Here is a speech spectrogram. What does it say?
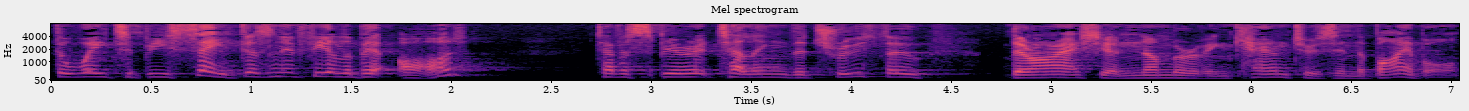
the way to be saved. Doesn't it feel a bit odd to have a spirit telling the truth? Though there are actually a number of encounters in the Bible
